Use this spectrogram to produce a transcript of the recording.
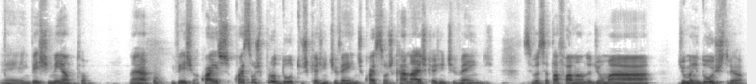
é, investimento né? Quais, quais são os produtos que a gente vende? Quais são os canais que a gente vende? Se você está falando de uma, de uma indústria,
